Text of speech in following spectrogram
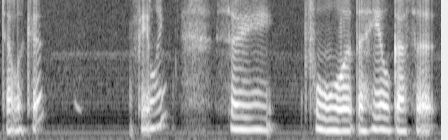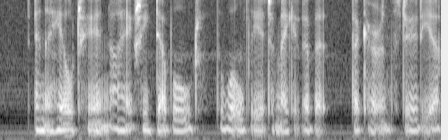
delicate feeling. So for the heel gusset and the heel turn, I actually doubled the wool there to make it a bit thicker and sturdier.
